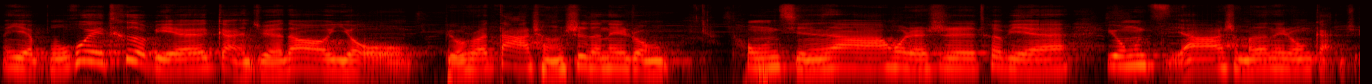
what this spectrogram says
也不会特别感觉到有，比如说大城市的那种通勤啊，或者是特别拥挤啊什么的那种感觉。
